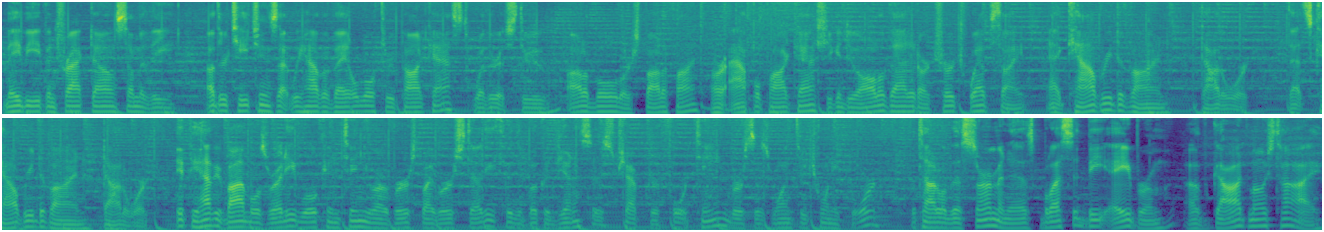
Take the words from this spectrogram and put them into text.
maybe even track down some of the other teachings that we have available through podcast, whether it's through Audible or Spotify or Apple Podcasts. You can do all of that at our church website at calvarydevine.org. That's calvarydevine.org. If you have your Bibles ready, we'll continue our verse by verse study through the book of Genesis, chapter 14, verses 1 through 24. The title of this sermon is Blessed be Abram of God Most High,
